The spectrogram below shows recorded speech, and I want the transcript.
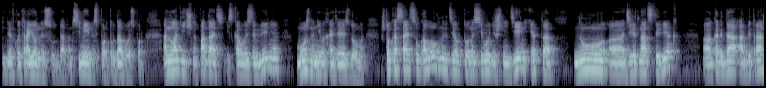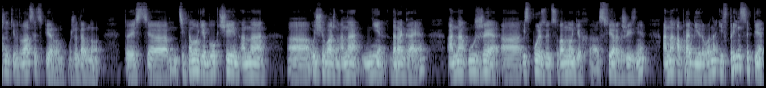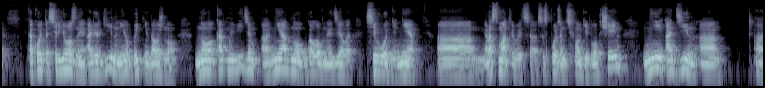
на какой-то районный суд, да, там, семейный спор, трудовой спор, аналогично подать исковое заявление можно, не выходя из дома. Что касается уголовных дел, то на сегодняшний день это ну, 19 век, когда арбитражники в 21 уже давно. То есть э, технология блокчейн, она очень важна, она недорогая, она уже используется во многих сферах жизни, она опробирована, и в принципе какой-то серьезной аллергии на нее быть не должно. Но, как мы видим, э, ни одно уголовное дело сегодня не э, рассматривается с использованием технологии блокчейн, ни один э,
